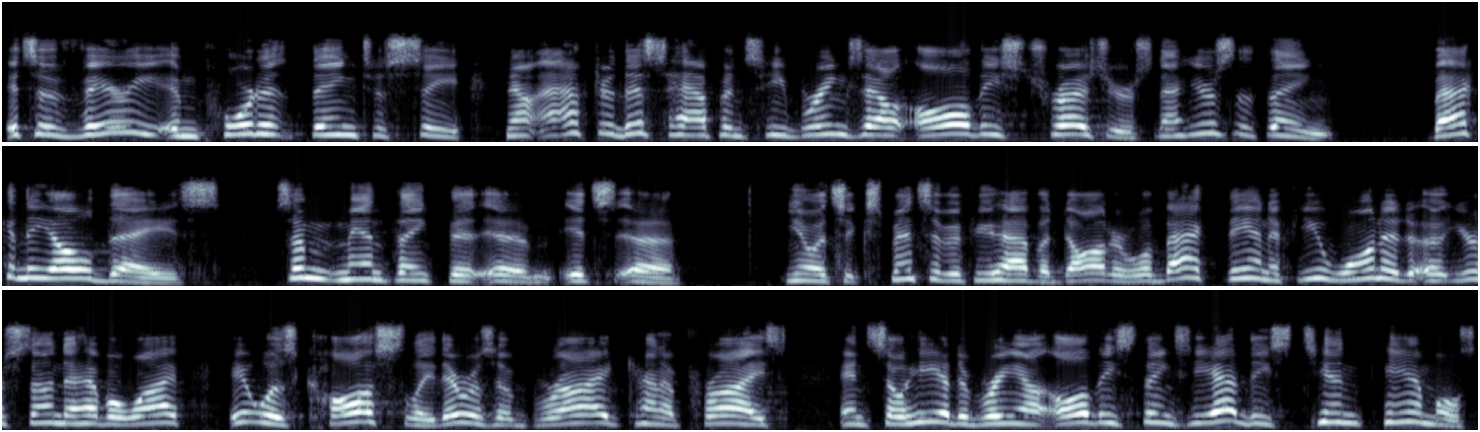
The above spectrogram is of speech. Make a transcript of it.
It's a very important thing to see. Now, after this happens, he brings out all these treasures. Now, here's the thing back in the old days, some men think that um, it's uh, you know it's expensive if you have a daughter. Well, back then, if you wanted uh, your son to have a wife, it was costly. There was a bride kind of price. And so he had to bring out all these things. He had these 10 camels,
